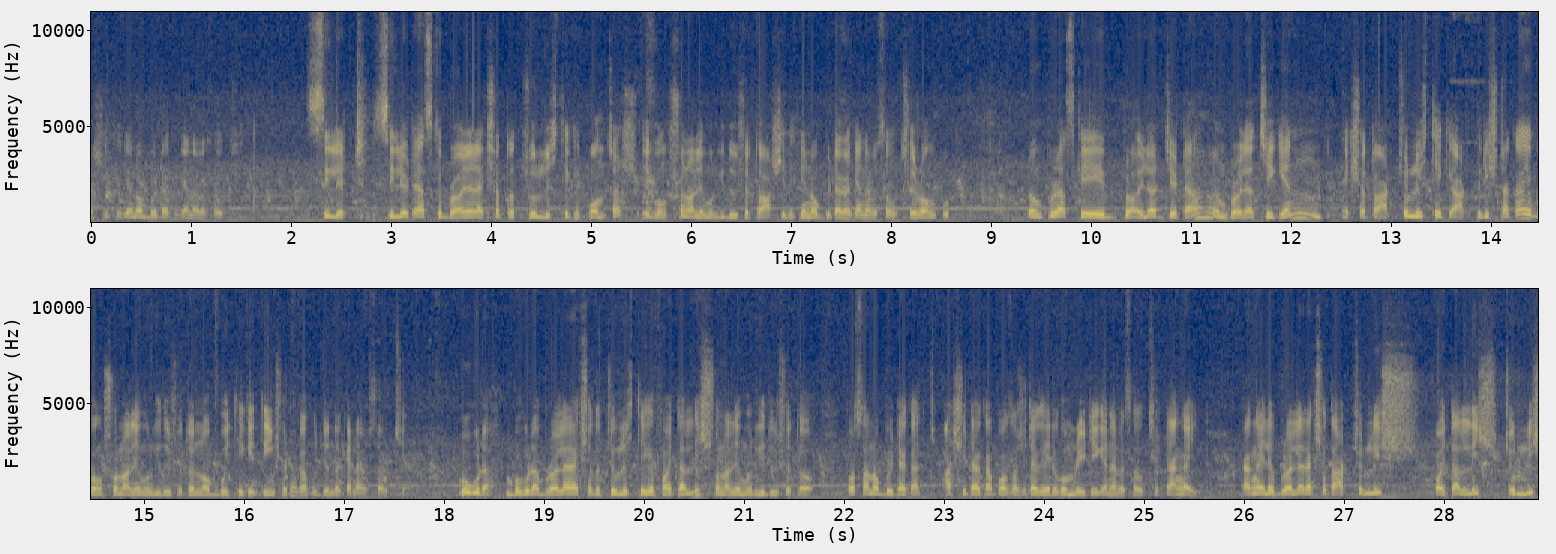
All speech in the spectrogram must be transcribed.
আশি থেকে নব্বই টাকা কেনা বেচা হচ্ছে। সিলেট। সিলেটে আজকে ব্রয়লার একশত চল্লিশ থেকে পঞ্চাশ এবং সোনালী মুরগি দুশত আশি থেকে নব্বই টাকা কেনা বেচা হচ্ছে রংপুর। রংপুর আজকে ব্রয়লার যেটা ব্রয়লার চিকেন একশত আটচল্লিশ থেকে আটত্রিশ টাকা এবং সোনালী মুরগি দুশত নব্বই থেকে তিনশো টাকা পর্যন্ত কেনা বেচা হচ্ছে। বগুড়া বগুড়া ব্রয়লার একশত চল্লিশ থেকে পঁয়তাল্লিশ, সোনালী মুরগি দুশত পঁচানব্বই টাকা, আশি টাকা, পঁচাশি টাকা এরকম রেটে কেনা বেচা হচ্ছে টাঙ্গাইল। টাঙ্গাইলে ব্রয়লার একশত আটচল্লিশ, পঁয়তাল্লিশ, চল্লিশ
